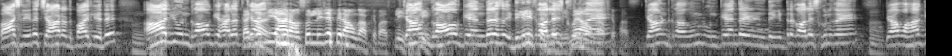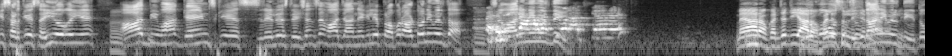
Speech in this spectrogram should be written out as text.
पाँच लिए थे चार और पाँच लिए थे। आज भी उन गाँव की हालत क्या है? आ रहा हूँ सुन लीजिए फिर आऊँगा आपके पास प्लीज़ क्या उन गाँव के अंदर डिग्री कॉलेज खुल गए हैं? क्या उन, उन उनके अंदर इंटर कॉलेज खुल गए हैं? क्या वहाँ की सड़कें सही हो गई हैं? आज भी वहाँ कैंट्स के रेलवे स्टेशन से वहाँ जाने के लिए प्रॉपर ऑटो नहीं मिलता। सवारी नहीं मिलती। और आज क्या है? मैं आ रहा हूँ कंचन जी आ रहा हूँ पहले सुन लीजिए मैं सुविधा आ नहीं रहा हूँ, मिलती तो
